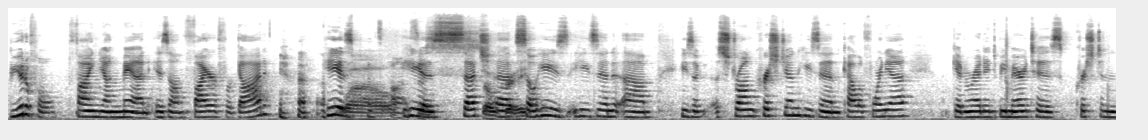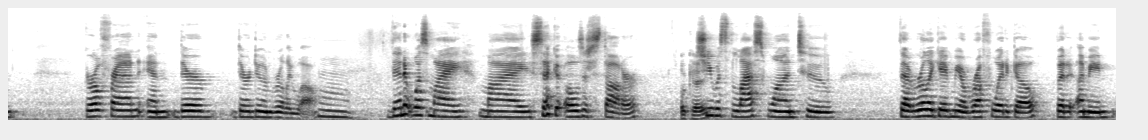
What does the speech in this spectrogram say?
beautiful fine young man is on fire for god. He is Wow. he This is is such so a, so he's he's in um, he's a, a strong christian. He's in california getting ready to be married to his christian girlfriend and they're they're doing really well then it was my my second oldest daughter Okay. she was the last one to that really gave me a rough way to go but i mean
